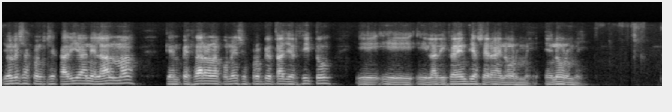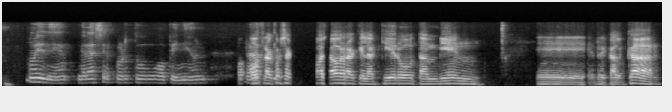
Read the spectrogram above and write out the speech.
yo les aconsejaría en el alma que empezaran a poner su propio tallercito y, la diferencia será enorme, enorme. Muy bien, gracias por tu opinión. Otra cosa que pasa ahora que la quiero también eh, recalcar,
